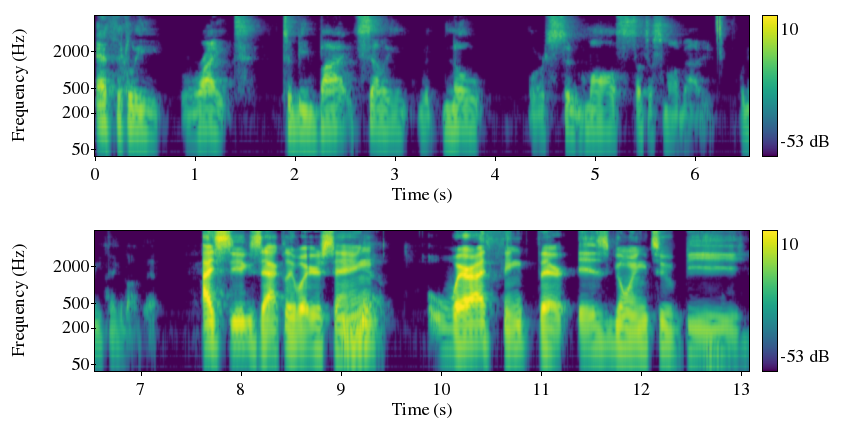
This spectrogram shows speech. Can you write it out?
ethically right to be buy selling with no or small such a small value. What do you think about that? I see exactly what you're saying. Yeah. Where I think there is going to be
